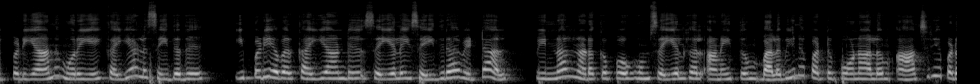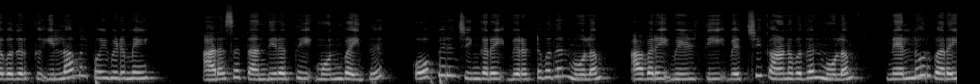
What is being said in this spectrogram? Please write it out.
இப்படியான முறையை கையாள செய்தது. இப்படி அவர் கையாண்டு செயலை செய்திராவிட்டால் பின்னால் நடக்கப் போகும் செயல்கள் அனைத்தும் பலவீனப்பட்டு போனாலும் ஆச்சரியப்படுவதற்கு இல்லாமல் போய்விடுமே. அரச தந்திரத்தை முன்வைத்து கோப்பெருஞ்சிங்கரை விரட்டுவதன் மூலம் அவரை வீழ்த்தி வெற்றி காணுவதன் மூலம் நெல்லூர் வரை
